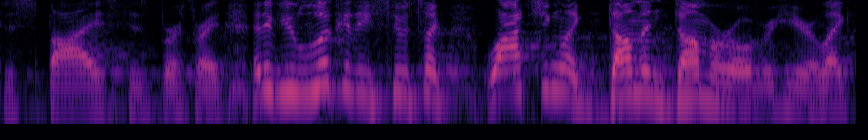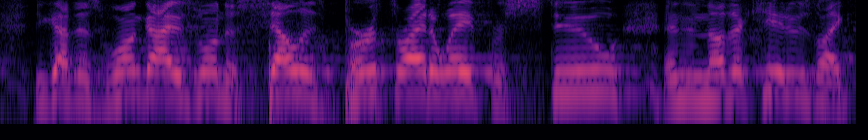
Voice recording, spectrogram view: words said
despised his birthright. And if you look at these two, it's like watching like Dumb and Dumber over here. Like you got this one guy who's willing to sell his birthright away for stew, and another kid who's like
